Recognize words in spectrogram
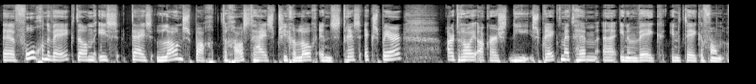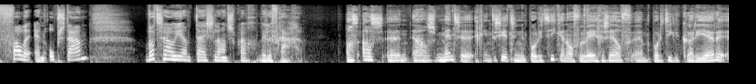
Uh, volgende week dan is Thijs Launsbach te gast. Hij is psycholoog en stressexpert. Art Royakkers die spreekt met hem in een week in het teken van vallen en opstaan. Wat zou je aan Thijs Launsbach willen vragen? Als, als, uh, als mensen geïnteresseerd zijn in de politiek en overwegen zelf een politieke carrière uh,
